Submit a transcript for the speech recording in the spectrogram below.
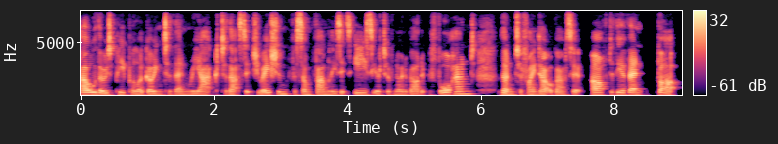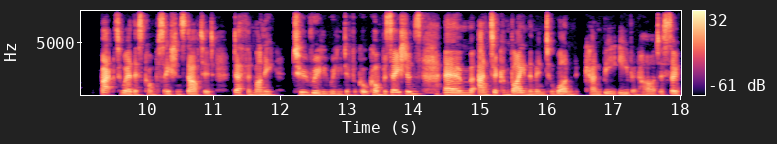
how those people are going to then react to that situation. For some families, it's easier to have known about it beforehand than to find out about it after the event. But back to where this conversation started death and money two really, really difficult conversations. Um, and to combine them into one can be even harder. So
